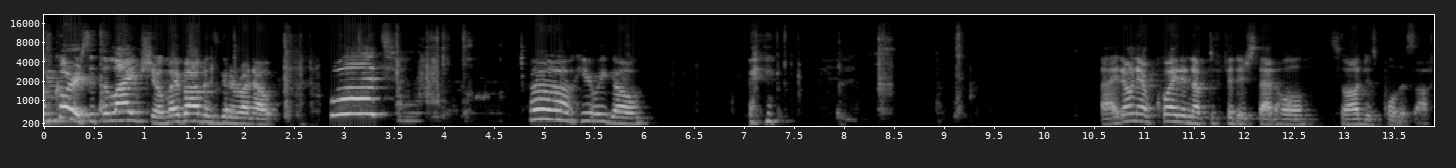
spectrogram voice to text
of course, it's a live show. My bobbin's gonna run out. What? Oh, here we go. I don't have quite enough to finish that hole, so I'll just pull this off.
